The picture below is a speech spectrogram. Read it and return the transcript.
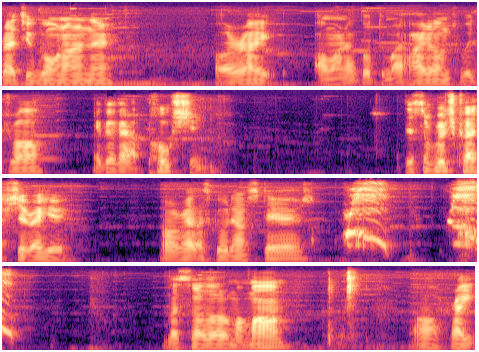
RedTube going on in there. Alright, I want to go through my items, withdraw. Nigga got a potion. There's some witchcraft shit right here. Alright, let's go downstairs. Let's say hello to my mom. Alright,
